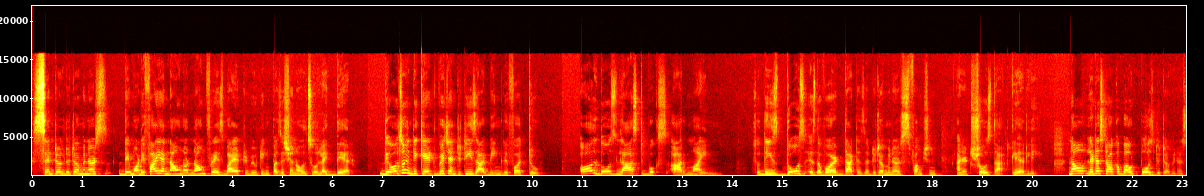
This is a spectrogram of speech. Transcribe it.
Central determiners they modify a noun or noun phrase by attributing position also like there. They also indicate which entities are being referred to. All those last books are mine. So these those is the word that is the determiner's function and it shows that clearly. Now let us talk about post determiners.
